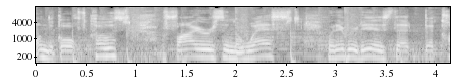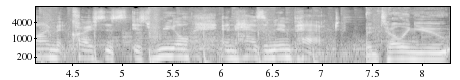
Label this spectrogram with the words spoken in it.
on the Gulf Coast, fires in the West, whatever it is, that the climate crisis is real and has an impact. And telling you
